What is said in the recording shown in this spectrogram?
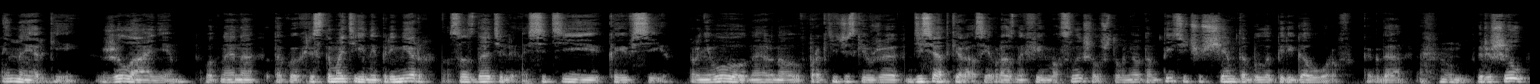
энергией, желанием, вот, наверное, такой хрестоматийный пример – создатель сети KFC. Про него, наверное, практически уже десятки раз я в разных фильмах слышал, что у него там тысячу с чем-то было переговоров, когда он решил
